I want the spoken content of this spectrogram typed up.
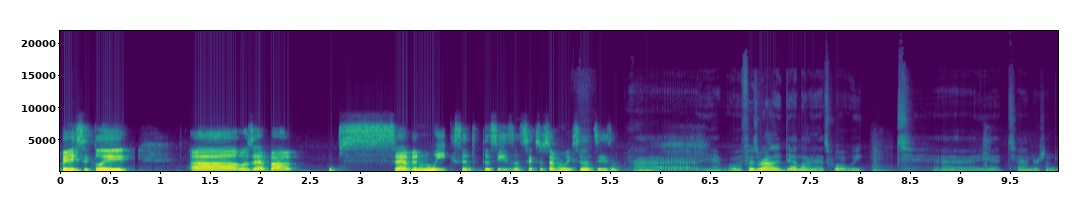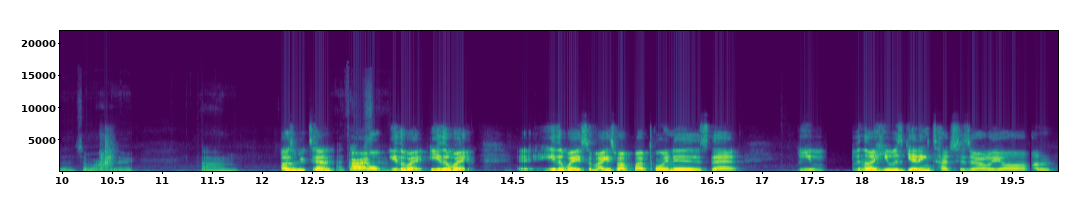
basically, uh, what was that about seven weeks into the season? Six or seven weeks into the season? Uh, yeah. Well, if it's around the deadline, that's what week. T- uh, yeah, 10 or something, somewhere around there. Um, Oh, was it week ten? All right. so. Well, either way, either way, either way. So I guess my, my point is that even though he was getting touches early on,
